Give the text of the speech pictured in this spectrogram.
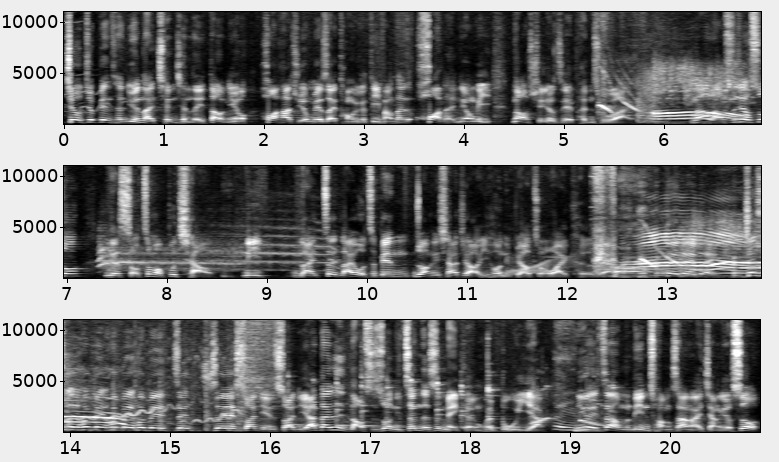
结果就变成原来浅浅的一道，你又画下去又没有在同一个地方，但是画的很用力，然后血就直接喷出来。然后老师就说：你的手这么不巧，你。”来这来我这边 run 一下就好，以后你不要走外科这样。对对对，就是会被会被会被这这些酸言酸语啊。但是老实说，你真的是每个人会不一样，因为在我们临床上来讲，有时候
